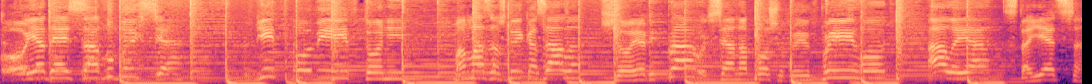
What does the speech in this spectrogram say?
о, я десь загубився відповів Тоні. Мама завжди казала, що я відправився на пошуки пригод, але я, здається,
